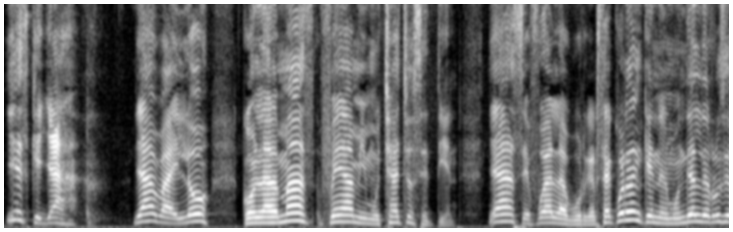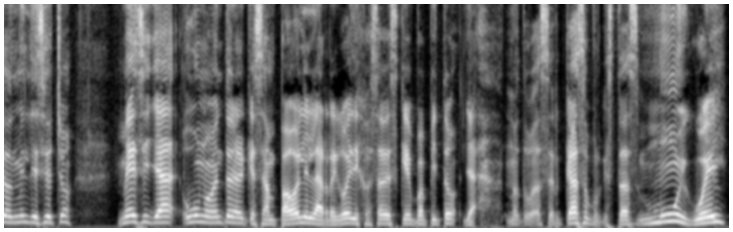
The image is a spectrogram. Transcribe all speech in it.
Y es que ya, ya bailó con la más fea mi muchacho Setien. Ya se fue a la burger. ¿Se acuerdan que en el Mundial de Rusia 2018 Messi ya hubo un momento en el que San Paoli la regó y dijo, ¿sabes qué, papito? Ya, no te voy a hacer caso porque estás muy güey.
